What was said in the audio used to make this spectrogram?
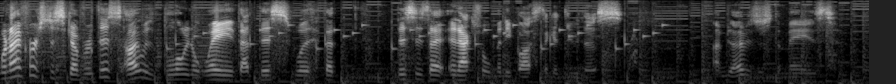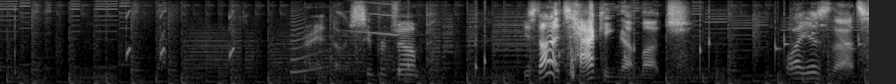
When I first discovered this, I was blown away that this was that this is an actual mini boss that can do this. I'm, I was just amazed. Alright, another super jump. He's not attacking that much. Why is that?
